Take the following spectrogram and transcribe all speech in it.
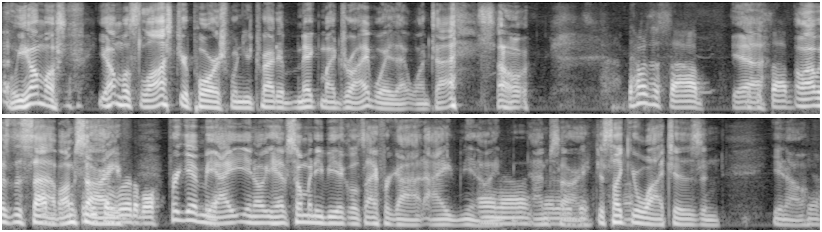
Well, you almost you almost lost your Porsche when you tried to make my driveway that one time. So That was a Saab. yeah. It's a Saab. Oh, I was the Saab. I'm sorry. Forgive me. I you know you have so many vehicles. I forgot. I you know, I know, I, am I sorry. but- Just like your watches and you know Yeah.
